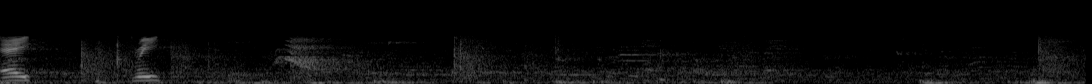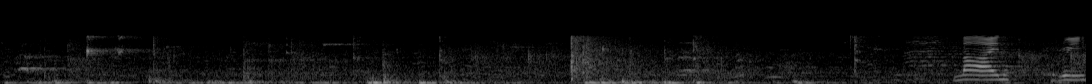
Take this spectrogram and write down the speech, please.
Eight, three. Nine, three.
